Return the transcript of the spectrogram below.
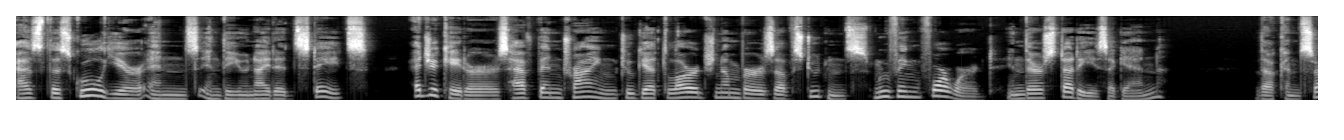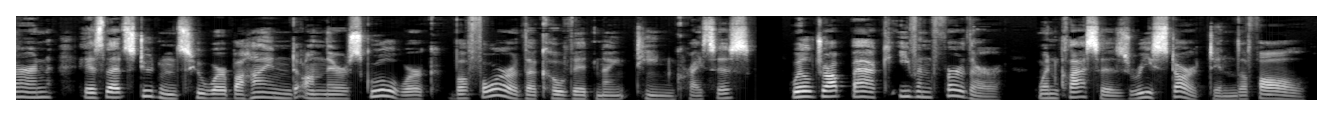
As the school year ends in the United States, educators have been trying to get large numbers of students moving forward in their studies again. The concern is that students who were behind on their schoolwork before the COVID 19 crisis will drop back even further when classes restart in the fall.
